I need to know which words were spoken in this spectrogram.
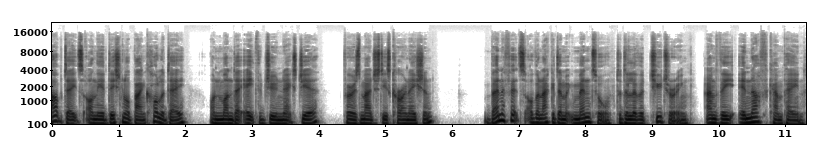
updates on the additional bank holiday on Monday, 8th of June next year for His Majesty's coronation, benefits of an academic mentor to deliver tutoring, and the Enough campaign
